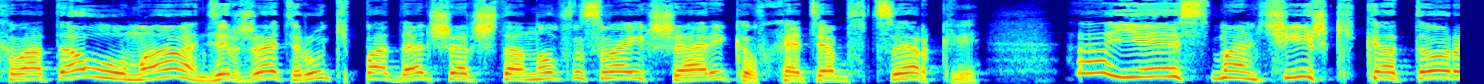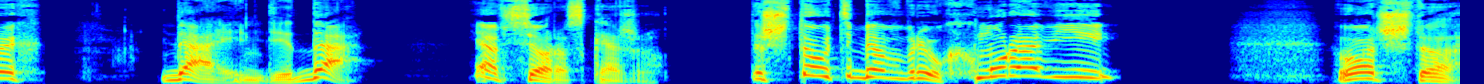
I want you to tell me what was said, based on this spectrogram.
хватало ума держать руки подальше от штанов и своих шариков, хотя бы в церкви. А есть мальчишки, которых... Да, Инди, да. Я все расскажу. Что у тебя в брюках, муравьи? Вот что.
